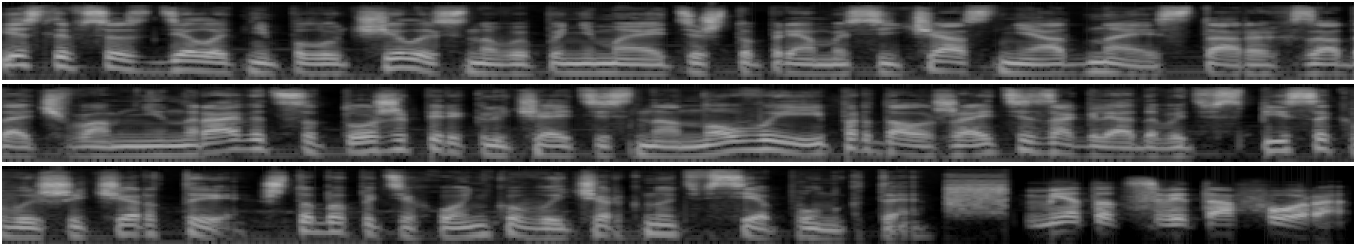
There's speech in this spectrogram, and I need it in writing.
Если все сделать не получилось, но вы понимаете, что прямо сейчас ни одна из старых задач вам не нравится, тоже переключайтесь на новые и продолжайте заглядывать в список выше черты, чтобы потихоньку вычеркнуть все пункты. Метод светофора.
